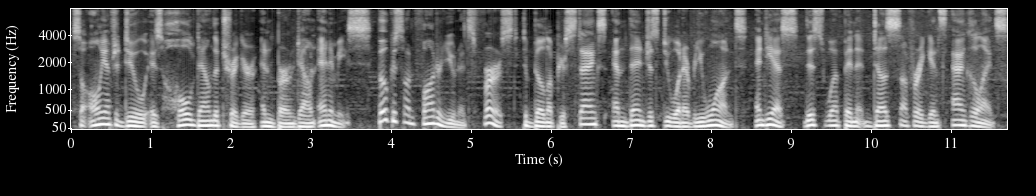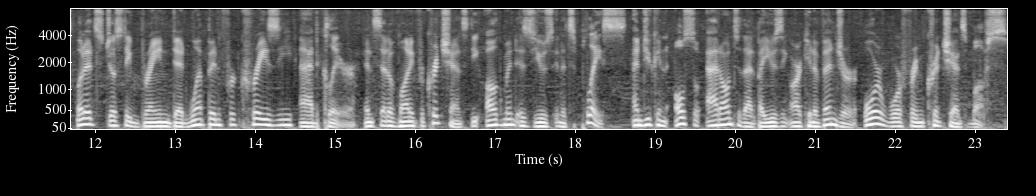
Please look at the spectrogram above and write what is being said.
So all you have to do is hold down the trigger and burn down enemies. Focus on fodder units first to build up your stacks and then just do whatever you want. And yes, this weapon does suffer against acolytes, but it's just a brain dead weapon for crazy ad clear. Instead of modding for crit chance, the augment is used in its place, and you can also add on to that by using using Arcane Avenger or Warframe crit chance buffs.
